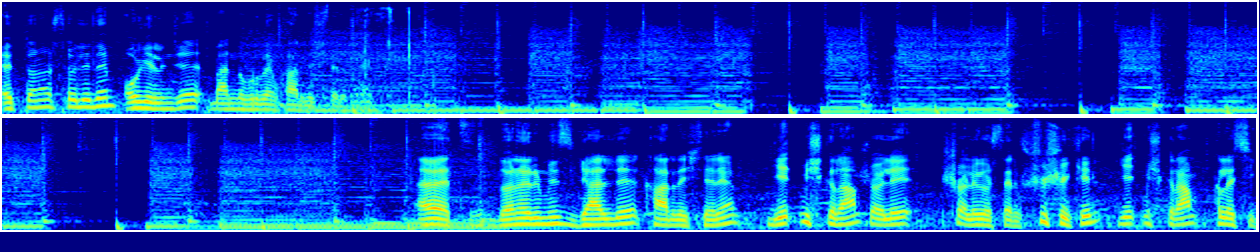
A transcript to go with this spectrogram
et döner söyledim. O gelince ben de buradayım kardeşlerim. Evet dönerimiz geldi kardeşlerim. 70 gram şöyle şöyle göstereyim. Şu şekil 70 gram klasik.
